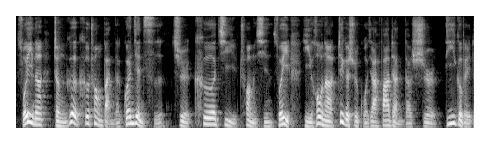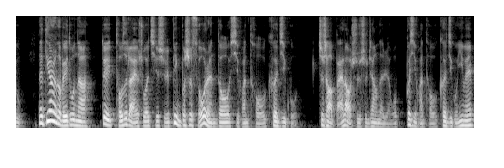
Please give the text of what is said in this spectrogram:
所以呢，整个科创板的关键词是科技创新。所以以后呢，这个是国家发展的是第一个维度。那第二个维度呢，对投资者来说，其实并不是所有人都喜欢投科技股。至少白老师是这样的人，我不喜欢投科技股，因为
